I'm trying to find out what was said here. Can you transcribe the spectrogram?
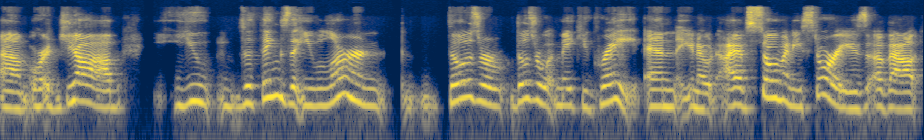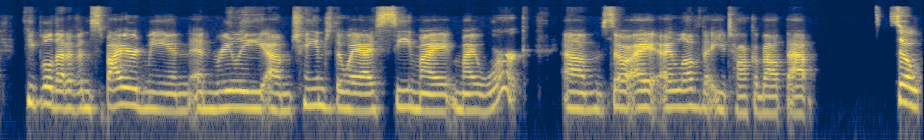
um, or a job you the things that you learn those are those are what make you great and you know i have so many stories about people that have inspired me and and really um, changed the way i see my my work um, so I, I love that you talk about that. So,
